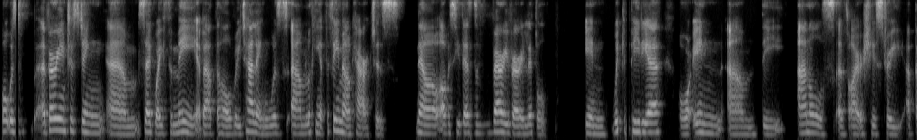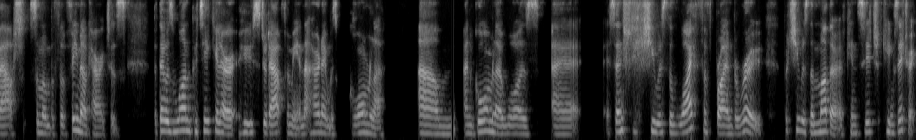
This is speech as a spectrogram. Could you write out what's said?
what was a very interesting um, segue for me about the whole retelling was um, looking at the female characters. Now, obviously, there's very, very little in Wikipedia or in um, the annals of Irish history about some of the female characters. But there was one particular who stood out for me, and that her name was Gormla. Um, and Gormla was uh, essentially she was the wife of Brian Boru, but she was the mother of King, King Sitrick.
